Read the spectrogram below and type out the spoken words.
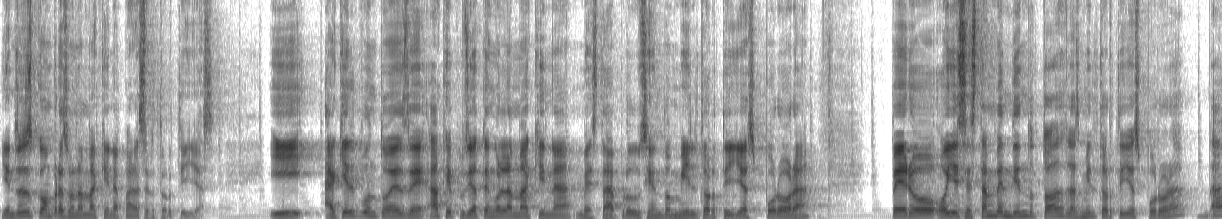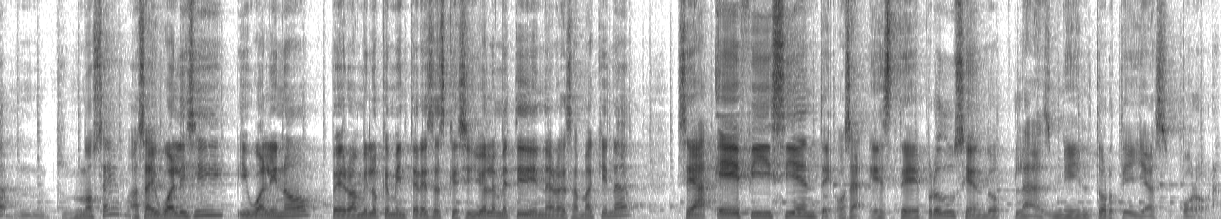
Y entonces compras una máquina para hacer tortillas. Y aquí el punto es de, ah, ok, pues ya tengo la máquina, me está produciendo mil tortillas por hora. Pero, oye, ¿se están vendiendo todas las mil tortillas por hora? Ah, no sé. O sea, igual y sí, igual y no. Pero a mí lo que me interesa es que si yo le metí dinero a esa máquina, sea eficiente. O sea, esté produciendo las mil tortillas por hora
